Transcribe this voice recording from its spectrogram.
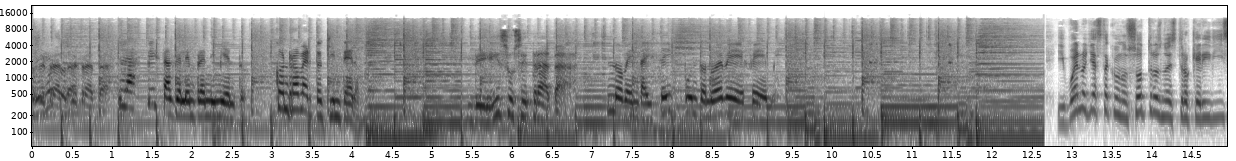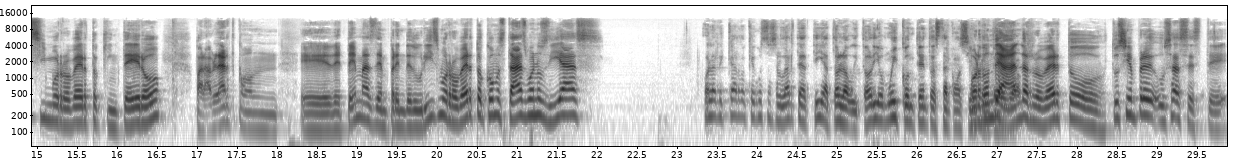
eso, se, trata. se trata. Las pistas del emprendimiento. Con Roberto Quintero. De eso se trata. 96.9 FM. Y bueno, ya está con nosotros nuestro queridísimo Roberto Quintero para hablar con eh, de temas de emprendedurismo. Roberto, ¿cómo estás? Buenos días. Hola Ricardo, qué gusto saludarte a ti, y a todo el auditorio. Muy contento de estar como siempre. ¿Por dónde andas, Roberto? Tú siempre usas este,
